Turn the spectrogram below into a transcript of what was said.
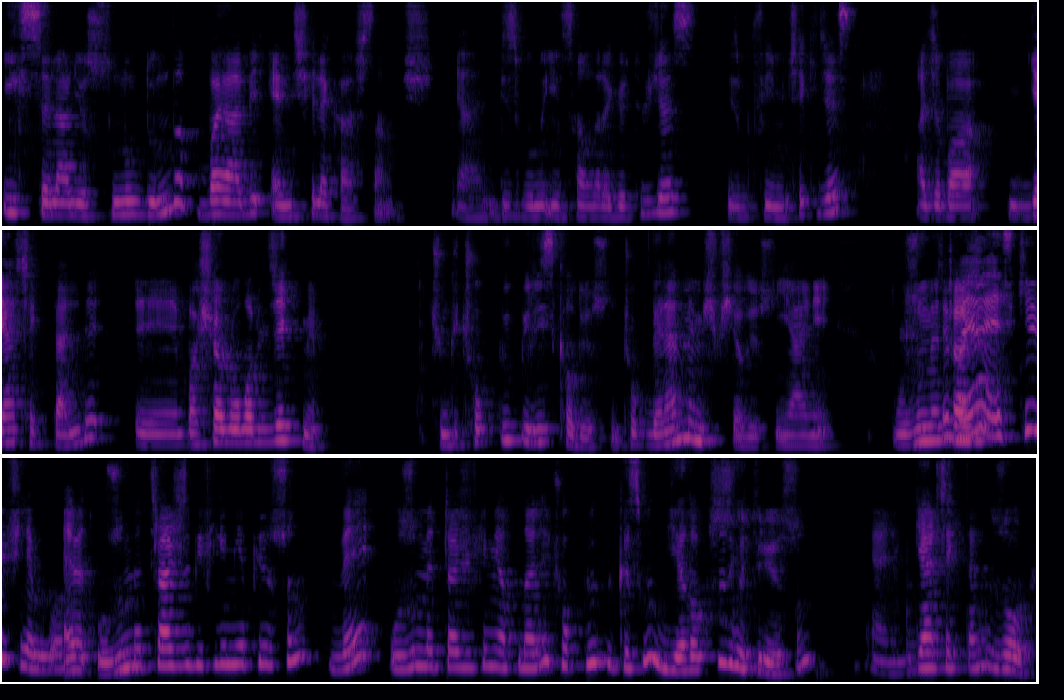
ilk senaryo sunulduğunda bayağı bir endişeyle karşılanmış. Yani biz bunu insanlara götüreceğiz. Biz bu filmi çekeceğiz. Acaba gerçekten de eee, başarılı olabilecek mi? Çünkü çok büyük bir risk alıyorsun. Çok denenmemiş bir şey alıyorsun. Yani uzun metrajlı bayağı eski bir film bu. Evet uzun metrajlı bir film yapıyorsun ve uzun metrajlı film yaptığında çok büyük bir kısmını diyalogsuz götürüyorsun. Yani bu gerçekten de zor.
